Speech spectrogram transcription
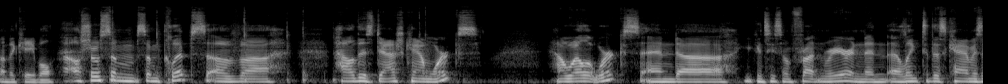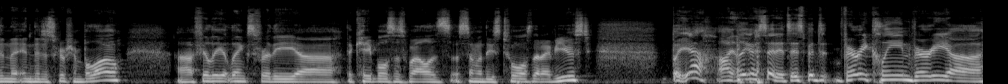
on the cable i'll show some some clips of uh, how this dash cam works how well it works and uh, you can see some front and rear and, and a link to this cam is in the in the description below uh, affiliate links for the uh, the cables as well as some of these tools that i've used but yeah, like I said, it's it's been very clean, very uh,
